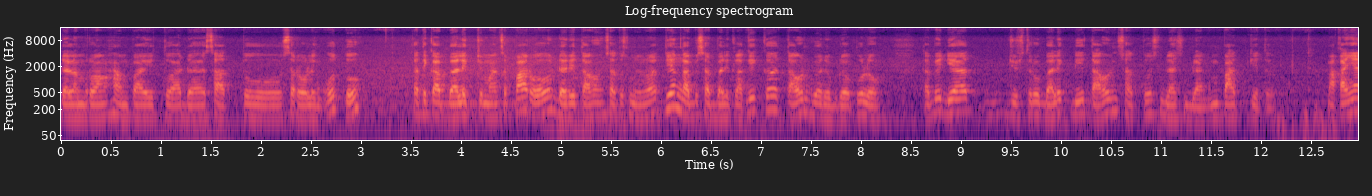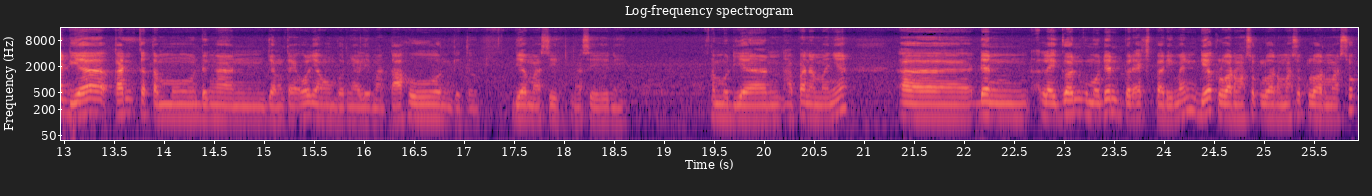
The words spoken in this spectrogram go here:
dalam ruang hampa itu ada satu seruling utuh ketika balik cuma separuh dari tahun 1994 dia nggak bisa balik lagi ke tahun 2020 tapi dia justru balik di tahun 1994 gitu. Makanya dia kan ketemu dengan Jang Teol yang umurnya lima tahun gitu. Dia masih masih ini. Kemudian apa namanya uh, dan Legon kemudian bereksperimen dia keluar masuk keluar masuk keluar masuk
